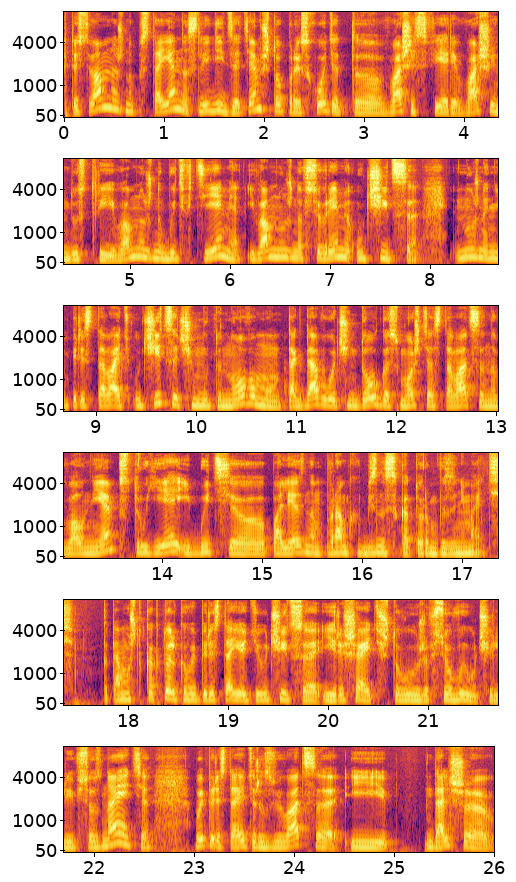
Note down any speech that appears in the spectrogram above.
То есть вам нужно постоянно следить за тем, что происходит э, в вашей сфере, в вашей индустрии. Вам нужно быть в теме, и вам нужно все время учиться. Нужно не переставать учиться чему-то новому, тогда вы очень долго сможете оставаться на волне, в струе и быть э, полезным в рамках бизнеса, которым вы занимаетесь. Потому что как только вы перестаете учиться и решаете, что вы уже все выучили и все знаете, вы перестаете развиваться и Дальше,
